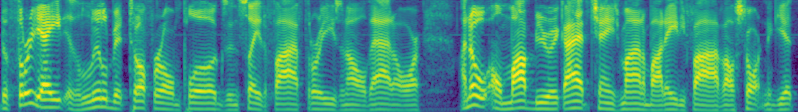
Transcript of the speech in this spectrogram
The 3.8 is a little bit tougher on plugs than, say, the 5.3s and all that are. I know on my Buick, I had to change mine about 85. I was starting to get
